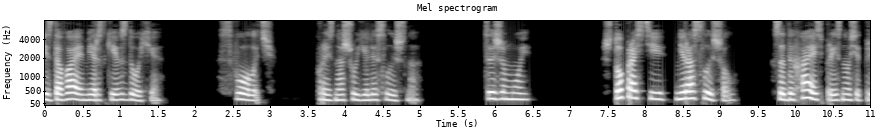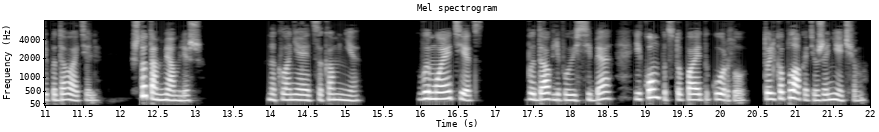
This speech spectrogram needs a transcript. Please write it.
издавая мерзкие вздохи. «Сволочь!» — произношу еле слышно. «Ты же мой...» «Что, прости, не расслышал?» Задыхаясь, произносит преподаватель. «Что там мямлишь?» Наклоняется ко мне. «Вы мой отец!» Выдавливаю из себя, и ком подступает к горлу, только плакать уже нечем.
